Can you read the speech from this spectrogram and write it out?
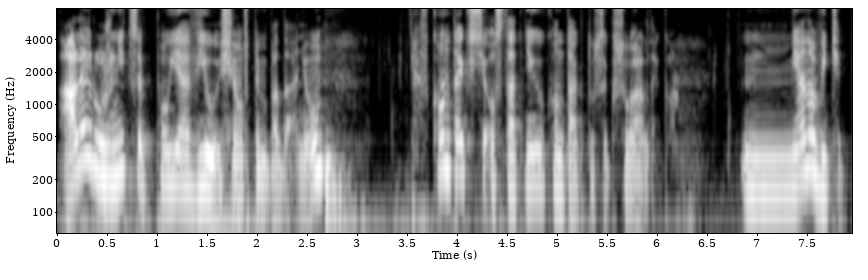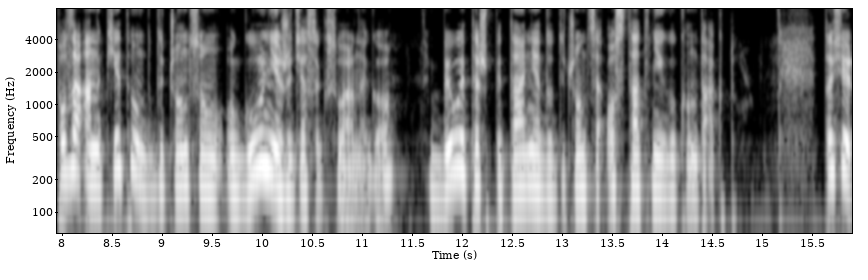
Ale różnice pojawiły się w tym badaniu w kontekście ostatniego kontaktu seksualnego. Mianowicie, poza ankietą dotyczącą ogólnie życia seksualnego, były też pytania dotyczące ostatniego kontaktu. To się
